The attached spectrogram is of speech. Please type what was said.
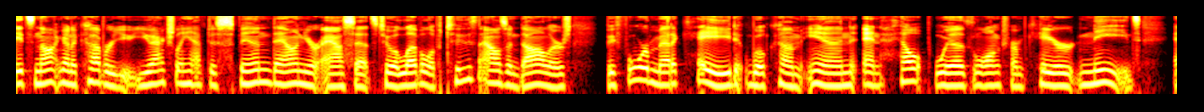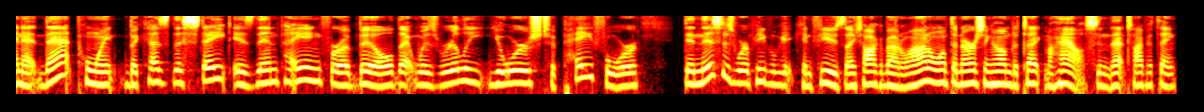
it's not going to cover you. You actually have to spend down your assets to a level of $2,000 before Medicaid will come in and help with long term care needs. And at that point, because the state is then paying for a bill that was really yours to pay for, then this is where people get confused. They talk about, well, I don't want the nursing home to take my house and that type of thing.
